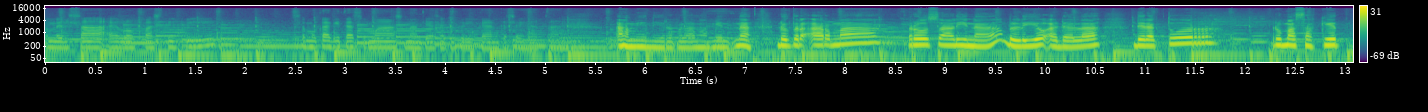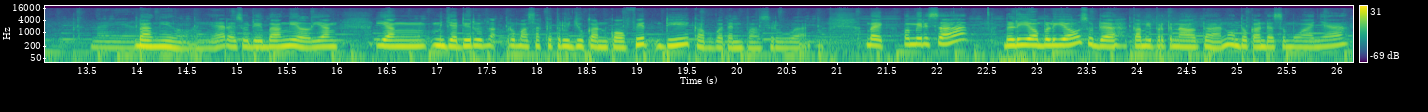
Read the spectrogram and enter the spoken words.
pemirsa I Love Fast TV. Semoga kita semua senantiasa diberikan kesehatan. Amin ya rabbal alamin. Nah, Dokter Arma Rosalina, beliau adalah Direktur Rumah Sakit Bangil. Bangil ya, RSUD Bangil yang yang menjadi rumah sakit rujukan Covid di Kabupaten Pasuruan. Baik, pemirsa, Beliau-beliau sudah kami perkenalkan untuk Anda semuanya.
